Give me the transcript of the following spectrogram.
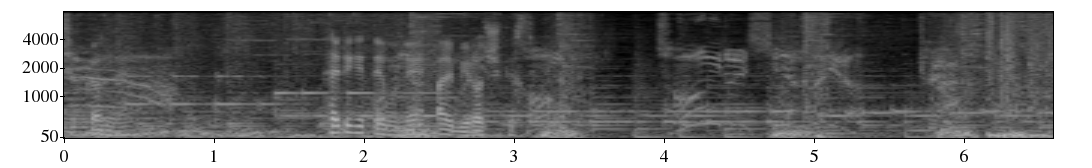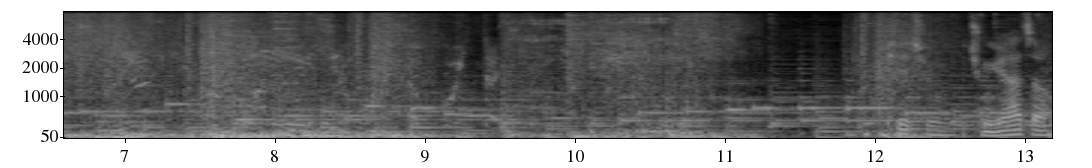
집 갔네 테리기 때문에 빨리 밀어주겠습니다 실현하리라. 피해 주는 게 중요하죠.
